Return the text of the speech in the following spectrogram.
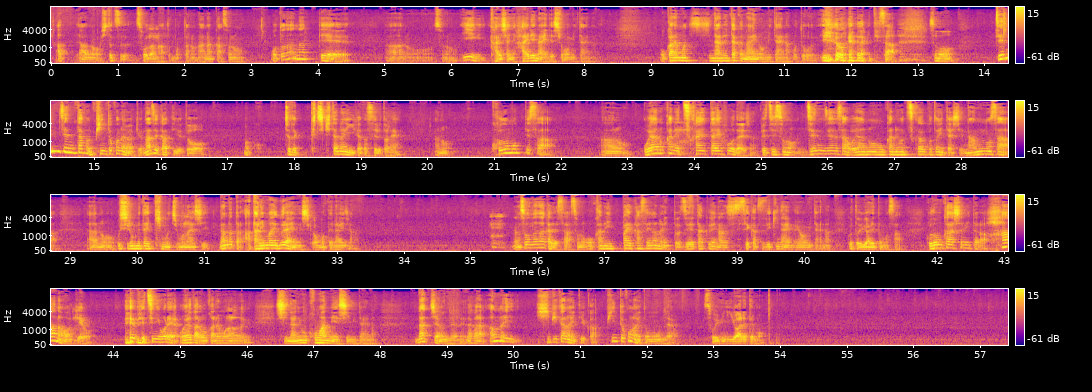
ああの一つそうだなと思ったのがなんかその大人になってあのそのいい会社に入れないでしょみたいな。お金持ちになりたくないのみたいなことを言う親がいてさその全然多分ピンとこないわけよ。なぜかっていうと、まあ、ちょっと口汚い言い方するとねあの子供ってさあの親の金使いたい放題じゃん。別にその全然さ親のお金を使うことに対して何のさあの後ろめたい気持ちもないし何だったら当たり前ぐらいにしか思ってないじゃん。うん。そんな中でさそのお金いっぱい稼がないと贅沢な生活できないのよみたいなことを言われてもさ子供からしてみたらはあなわけよ。え別に俺親からお金もらうし何も困んねえしみたいななっちゃうんだよね。だからあんまり響かないっていうかピンとこないと思うんだよ。そういうふうに言われても。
